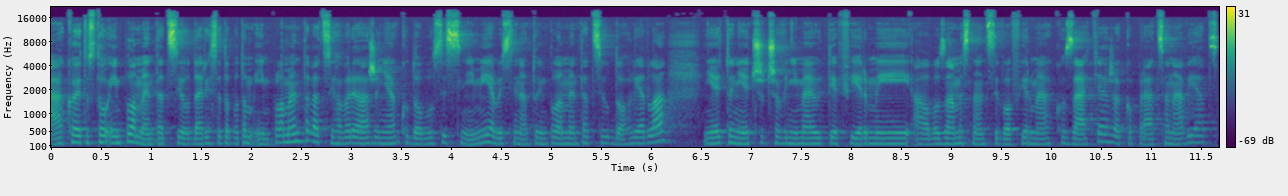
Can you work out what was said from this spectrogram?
A ako je to s tou implementáciou? Darí sa to potom implementovať? Si hovorila, že nejakú dobu si s nimi, aby si na tú implementáciu dohliadla. Nie je to niečo, čo vnímajú tie firmy alebo zamestnanci vo firme ako záťaž, ako práca naviac?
